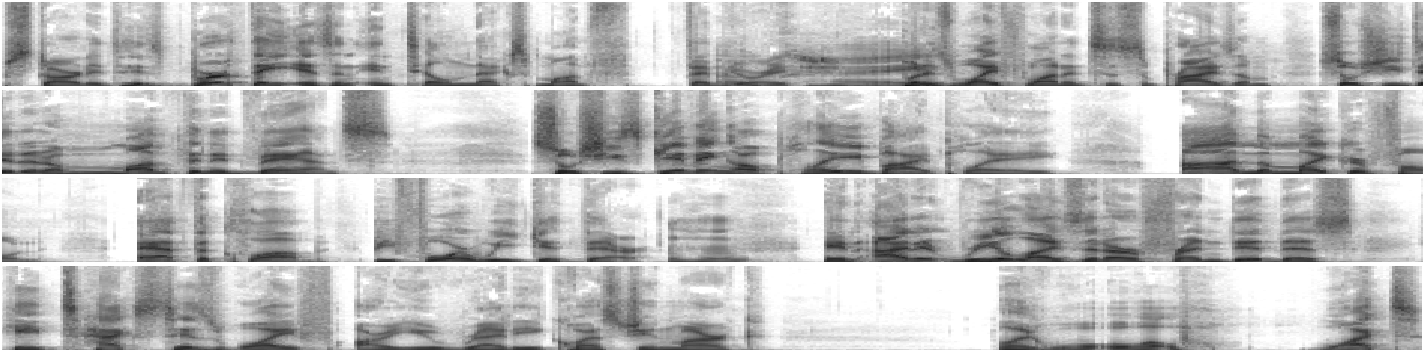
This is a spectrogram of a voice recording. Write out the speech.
started his birthday isn't until next month, February. Okay. But his wife wanted to surprise him, so she did it a month in advance. So she's giving a play by play on the microphone at the club before we get there. And I didn't realize that our friend did this. He texted his wife, "Are you ready?" question mark. Like wh- wh- what?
